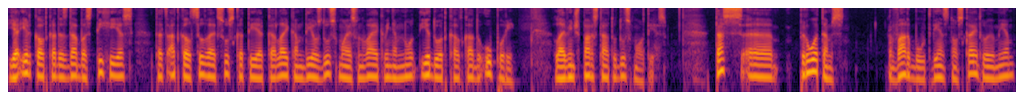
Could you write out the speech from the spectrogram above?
Ja ir kaut kādas dabas stihijas, tad atkal cilvēks uzskatīja, ka laikam Dievs dusmojas un vajag viņam no, iedot kaut kādu upuri, lai viņš pārstātu dusmoties. Tas, uh, protams, var būt viens no skaidrojumiem,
